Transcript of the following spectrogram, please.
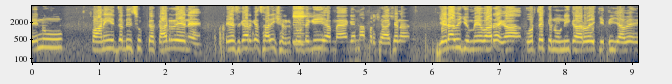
ਇਹਨੂੰ ਪਾਣੀ ਇੱਧਰ ਦੀ ਸੁੱਕਾ ਕੱਢ ਰਹੇ ਨੇ। ਇਸ ਕਰਕੇ ਸਾਰੀ ਸੜਕ ਟੁੱਟ ਗਈ ਆ। ਮੈਂ ਕਹਿੰਦਾ ਪ੍ਰਸ਼ਾਸਨ ਜਿਹੜਾ ਵੀ ਜ਼ਿੰਮੇਵਾਰ ਹੈਗਾ ਉਹ ਤੇ ਕਾਨੂੰਨੀ ਕਾਰਵਾਈ ਕੀਤੀ ਜਾਵੇ।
